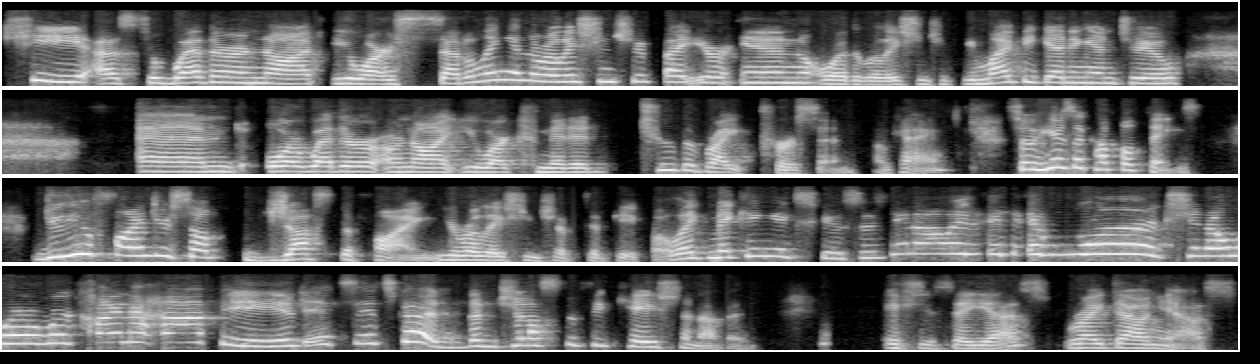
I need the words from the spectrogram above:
key as to whether or not you are settling in the relationship that you're in or the relationship you might be getting into and or whether or not you are committed to the right person okay? So here's a couple things. Do you find yourself justifying your relationship to people? Like making excuses you know it, it, it works you know we're, we're kind of happy it, it's it's good the justification of it if you say yes, write down yes.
